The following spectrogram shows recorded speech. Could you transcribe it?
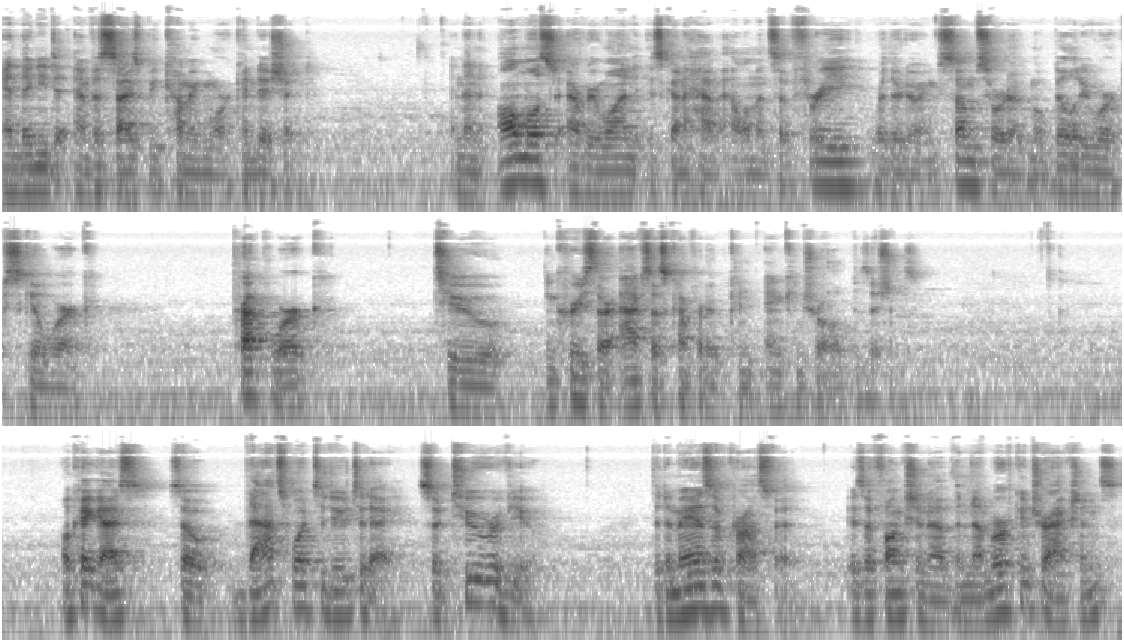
and they need to emphasize becoming more conditioned. And then almost everyone is going to have elements of three where they're doing some sort of mobility work, skill work, prep work to increase their access, comfort, and control of positions. Okay, guys, so that's what to do today. So, to review, the demands of CrossFit is a function of the number of contractions,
